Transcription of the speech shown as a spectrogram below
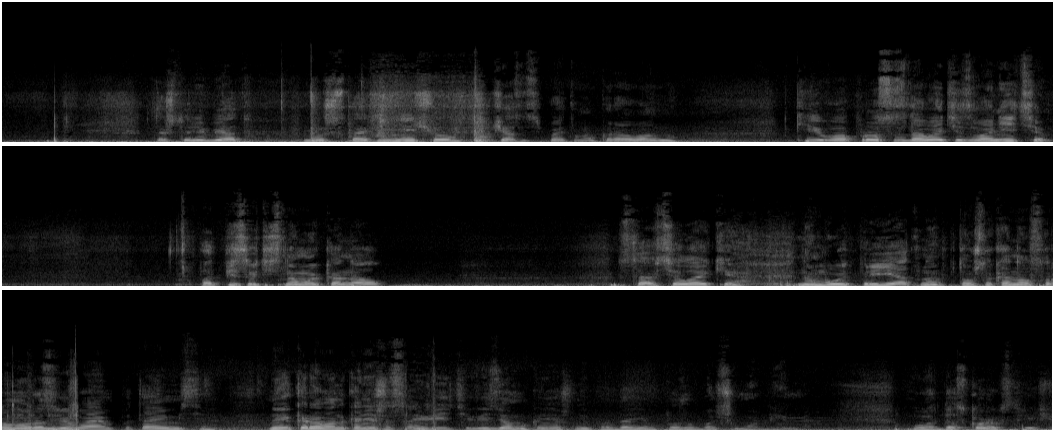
Так что, ребят, больше сказать мне нечего, в частности, по этому каравану. Какие вопросы, задавайте, звоните. Подписывайтесь на мой канал. Ставьте лайки. Нам будет приятно, потому что канал все равно развиваем, пытаемся. Ну и караваны, конечно, сами видите, везем и, конечно, и продаем тоже в большом объеме. Вот, до скорых встреч.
